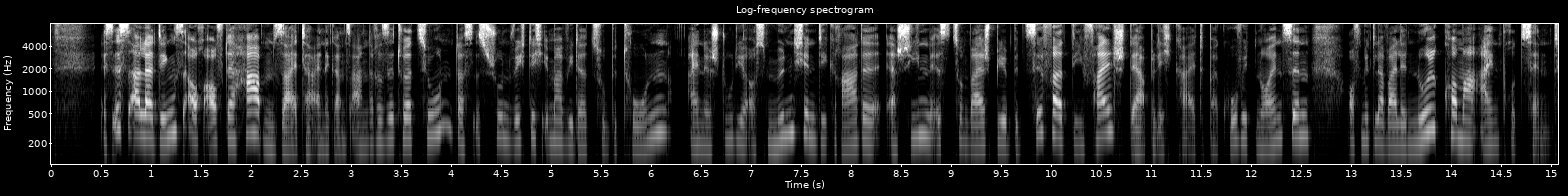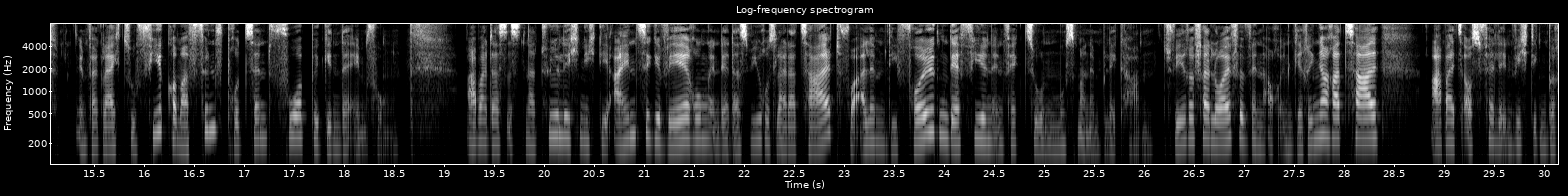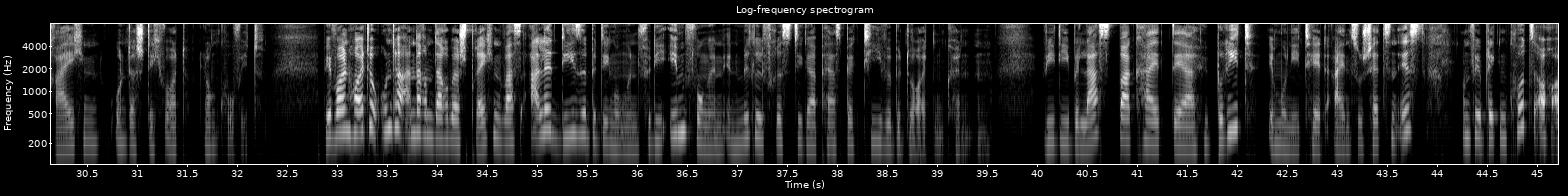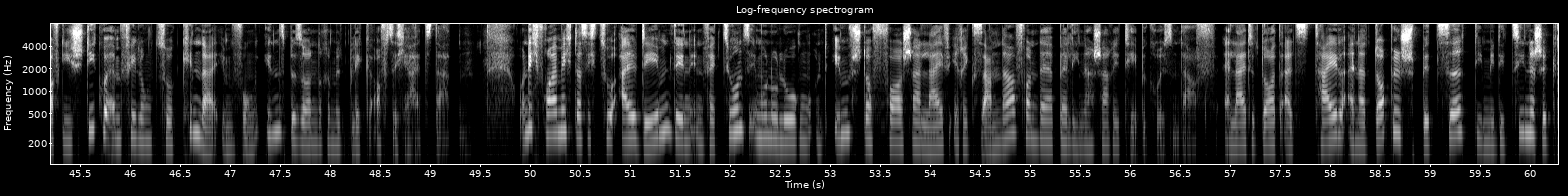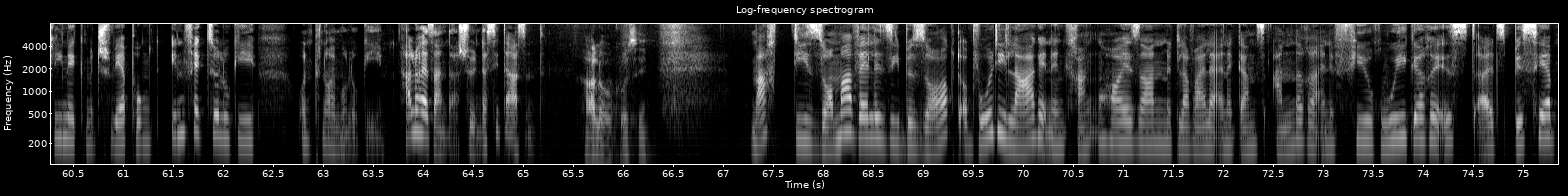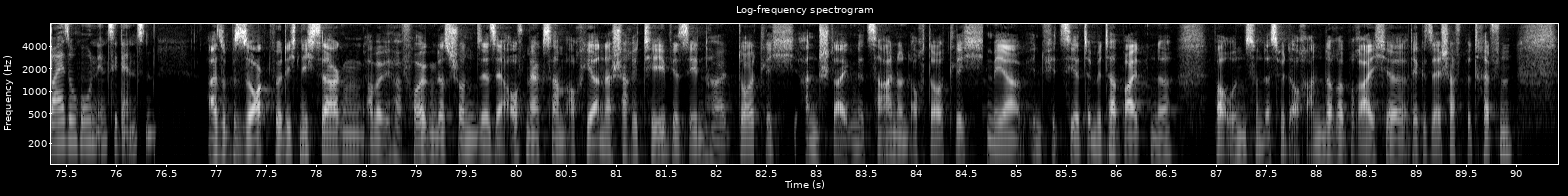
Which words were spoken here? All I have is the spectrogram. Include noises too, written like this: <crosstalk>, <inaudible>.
Es ist allerdings auch auf der Habenseite eine ganz andere Situation. Das ist schon wichtig immer wieder zu betonen. Eine Studie aus München, die gerade erschienen ist, zum Beispiel beziffert die Fallsterblichkeit bei Covid-19 auf mittlerweile 0,1 Prozent im Vergleich zu 4,5 Prozent vor Beginn der Impfung. Aber das ist natürlich nicht die einzige Währung, in der das Virus leider zahlt. Vor allem die Folgen der vielen Infektionen muss man im Blick haben. Schwere Verläufe, wenn auch in geringerer Zahl, Arbeitsausfälle in wichtigen Bereichen und das Stichwort Long-Covid. Wir wollen heute unter anderem darüber sprechen, was alle diese Bedingungen für die Impfungen in mittelfristiger Perspektive bedeuten könnten, wie die Belastbarkeit der Hybridimmunität einzuschätzen ist und wir blicken kurz auch auf die STIKO-Empfehlung zur Kinderimpfung, insbesondere mit Blick auf Sicherheitsdaten. Und ich freue mich, dass ich zu all dem den Infektionsimmunologen und Impfstoffforscher Live Erik Sander von der Berliner Charité begrüßen darf. Er leitet dort als Teil einer Doppelspitze die medizinische Klinik mit Schwerpunkt Infektiologie und Pneumologie. Hallo Herr Sander, schön, dass Sie da sind. Hallo, grüß Sie. Macht die Sommerwelle Sie besorgt, obwohl die Lage in den Krankenhäusern mittlerweile eine ganz andere, eine viel ruhigere ist als bisher bei so hohen Inzidenzen? Also besorgt würde ich nicht sagen, aber wir verfolgen das schon sehr, sehr aufmerksam, auch hier an der Charité. Wir sehen halt deutlich ansteigende Zahlen und auch deutlich mehr infizierte Mitarbeitende bei uns. Und das wird auch andere Bereiche der Gesellschaft betreffen,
